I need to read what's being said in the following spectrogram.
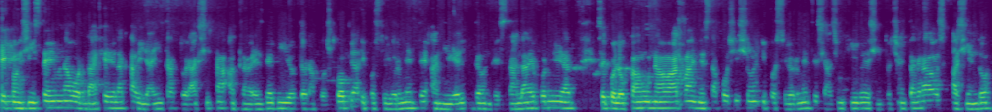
que consiste en un abordaje de la cavidad intratorácica a través de biotoracoscopia y posteriormente a nivel de donde está la deformidad se coloca una barra en esta posición y posteriormente se hace un giro de 180 grados haciendo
